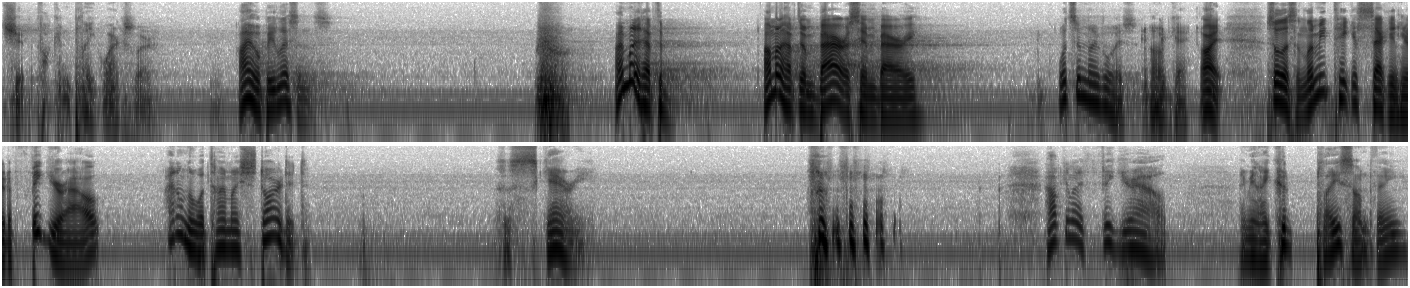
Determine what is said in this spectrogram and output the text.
Shit, fucking Blake Wexler. I hope he listens. I might have to. I'm gonna have to embarrass him, Barry. What's in my voice? Okay. All right. So listen, let me take a second here to figure out. I don't know what time I started. This is scary. How can I figure out? I mean, I could play something.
